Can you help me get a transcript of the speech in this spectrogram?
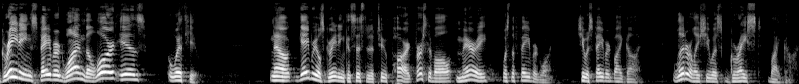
Greetings, favored one, the Lord is with you. Now, Gabriel's greeting consisted of two parts. First of all, Mary was the favored one. She was favored by God. Literally, she was graced by God.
